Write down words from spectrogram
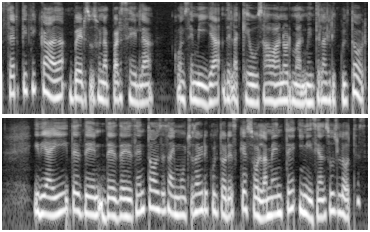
certificada versus una parcela con semilla de la que usaba normalmente el agricultor. Y de ahí, desde, desde ese entonces, hay muchos agricultores que solamente inician sus lotes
